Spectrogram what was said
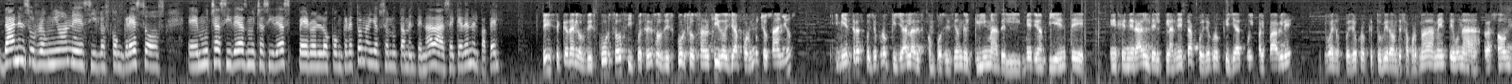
dan en sus reuniones y los congresos eh, muchas ideas, muchas ideas, pero en lo concreto no hay absolutamente nada, se queda en el papel. Sí, se queda en los discursos y pues esos discursos han sido ya por muchos años y mientras pues yo creo que ya la descomposición del clima, del medio ambiente en general del planeta, pues yo creo que ya es muy palpable y bueno, pues yo creo que tuvieron desafortunadamente una razón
